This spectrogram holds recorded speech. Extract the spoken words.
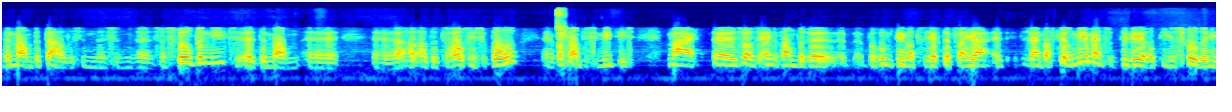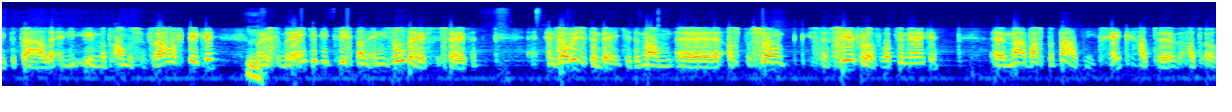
De man betaalde zijn, zijn, zijn schulden niet. de man had het hoog in zijn bol. was antisemitisch. Maar zoals een of andere beroemd iemand gezegd heeft van ja, er zijn wel veel meer mensen op de wereld die hun schulden niet betalen en die iemand anders een vrouw afpikken. Hm. Maar er is er maar eentje die Tristan in Isolde heeft geschreven. En zo is het een beetje. De man als persoon is er zeer veel over op te merken. Uh, maar was bepaald niet gek. Had, uh, had een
